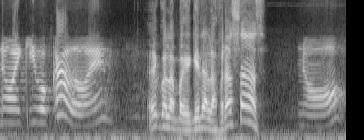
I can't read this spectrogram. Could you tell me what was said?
No, equivocado, ¿eh? ¿Eh? ¿Con la paquetera las brasas? No.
